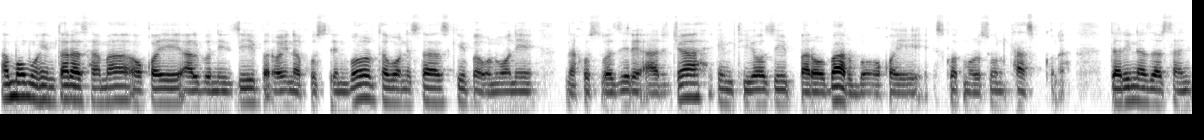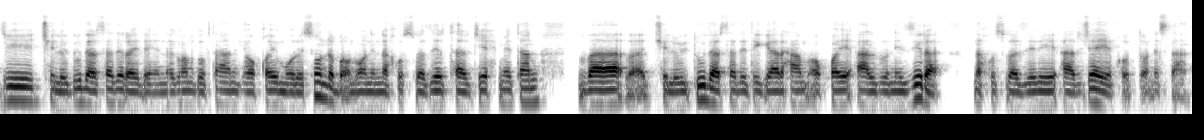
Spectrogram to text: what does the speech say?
اما مهمتر از همه آقای البنیزی برای نخستین بار توانسته است که به عنوان نخست وزیر ارجح امتیاز برابر با آقای اسکات مورسون کسب کنه. در این نظرسنجی 42 درصد رای دهندگان گفتند که آقای مورسون را به عنوان نخست وزیر ترجیح میتن و 42 درصد دیگر هم آقای البنیزی را نخست وزیر ارجح خود دانستند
